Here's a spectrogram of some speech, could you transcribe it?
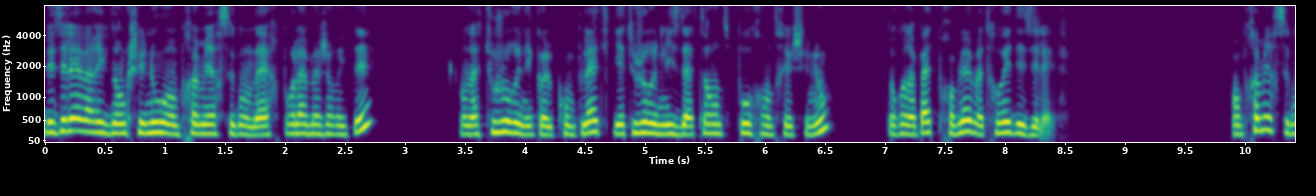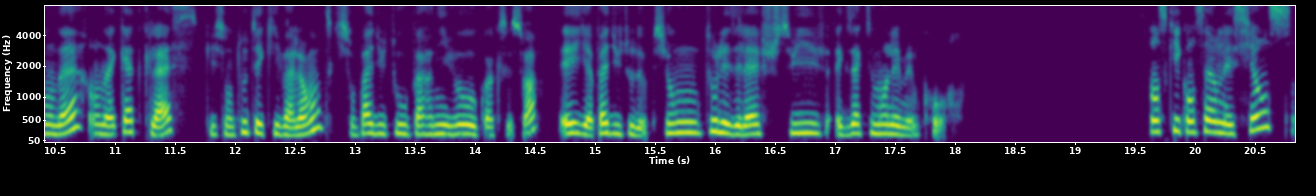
Les élèves arrivent donc chez nous en première secondaire pour la majorité. On a toujours une école complète, il y a toujours une liste d'attente pour rentrer chez nous, donc on n'a pas de problème à trouver des élèves. En première secondaire, on a quatre classes qui sont toutes équivalentes, qui sont pas du tout par niveau ou quoi que ce soit, et il n'y a pas du tout d'option, tous les élèves suivent exactement les mêmes cours. En ce qui concerne les sciences,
